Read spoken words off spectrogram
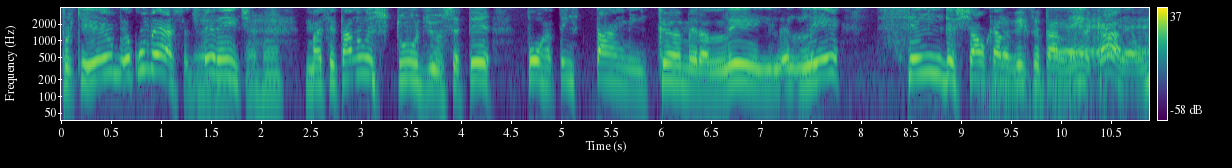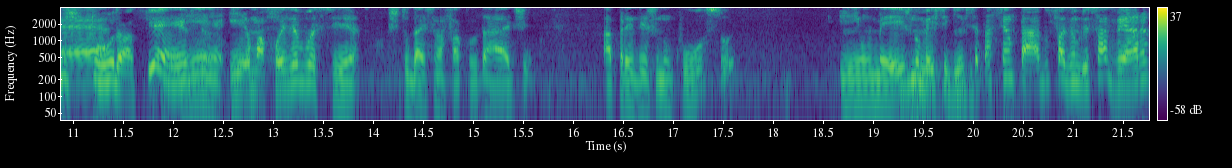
porque eu, eu converso, é diferente. Uhum. Mas você tá num estúdio, você ter. Porra, tem timing, câmera, lê, lê sem deixar o cara ver que você tá lendo. Cara, é um estudo, é uma ciência. Sim, E uma coisa é você estudar isso na faculdade, aprender isso num curso, em um mês, no mês seguinte, você tá sentado fazendo isso à vera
